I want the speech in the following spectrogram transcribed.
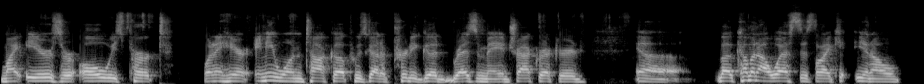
my ears are always perked when I hear anyone talk up who's got a pretty good resume and track record. Uh, but coming out west is like you know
